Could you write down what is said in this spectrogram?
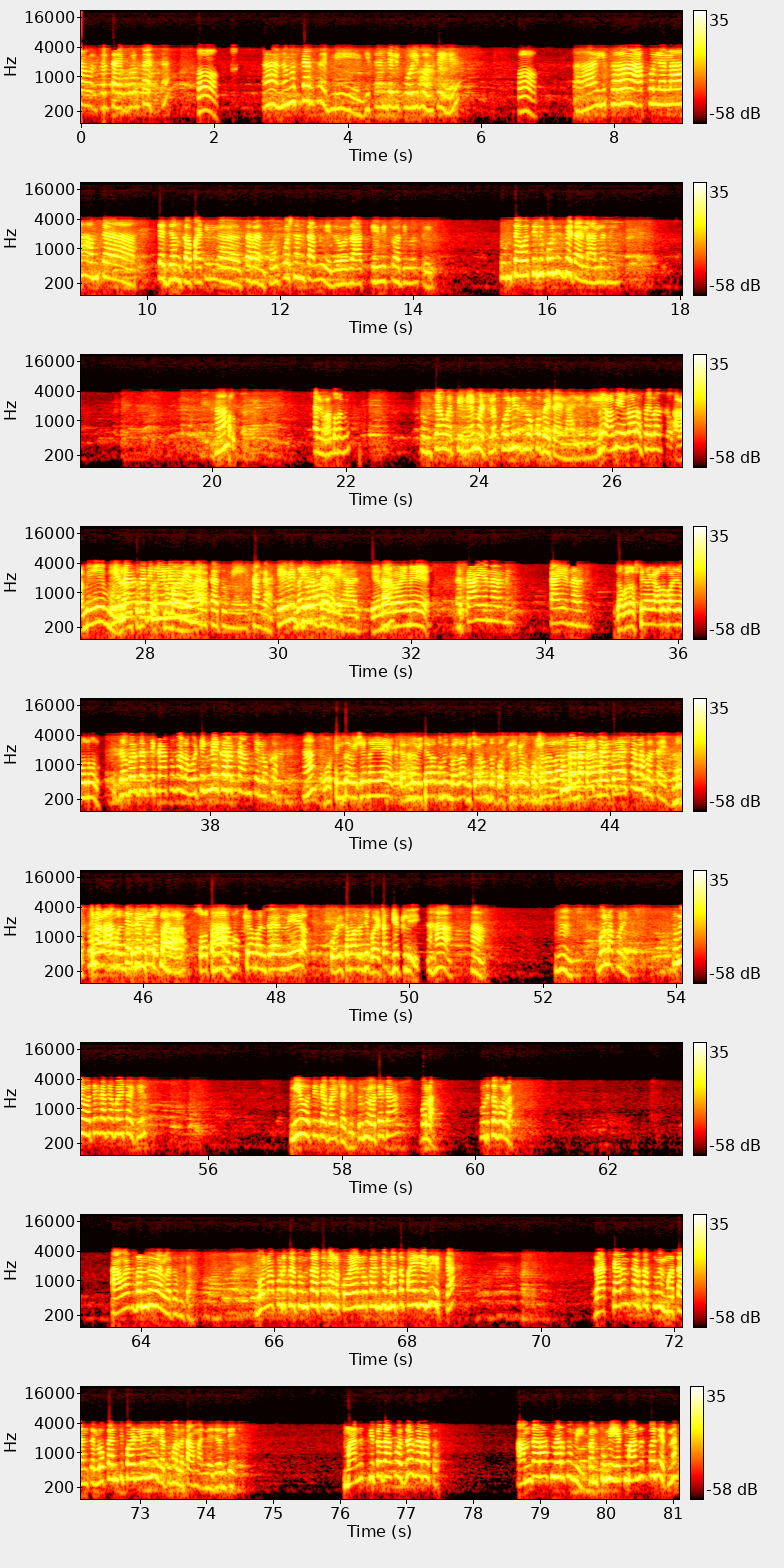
सावरकर साहेब बोलतायत का? हा. हा नमस्कार साहेब मी गीतांजली पोळी बोलते. हा. हा इथं अकोल्याला आमच्या त्या जंका पाटील अ, सरांचं उपोषण चालू आहे जवळजवळ आज तेवीसवा दिवस आहे. तुमच्या वतीने कोणीच भेटायला आलं नाही? हा? हॅलो पाहतो ना मी. तुमच्या वतीने म्हटलं कोणीच लोक भेटायला आले नाही. नाही आम्ही येणारच नाही ना. आम्ही येणार कधी? प्रश्न मेल्यावर मांडला. येणार का तुम्ही? सांगा. तेवीस नाही, दिवस येणार झाले नाही. आज. येणार? नाही मी. काय येणार नाही? काय येणार नाही? जबरदस्ती आहे आलो पाहिजे म्हणून. जबरदस्ती का तुम्हाला? वोटिंग नाही करत का आमचे लोक? हा? वोटिंगचा विषय नाही आहे. त्यांना विचारा तुम्ही. मला विचारून जर बसले काय उपोषणाला? तुम्हाला त्यांना काय माहीत विचारून आहे? कशाला बसायचं? तुम्हाला आमचे जे मुख्यमंत्री प्रश्न स्वतः आहे. स्वतः हा. मुख्यमंत्र्यांनी कोळी समाजाची बैठक घेतली. हा हा. बोला पुढे. तुम्ही होते का त्या बैठकीत? मी होती त्या बैठकीत. तुम्ही होते का? बोला. पुढचं बोला. आवाज बंद झाला तुमचा. बोला पुढचा. तुमचा तुम्हाला कोळ्या लोकांचे मतं पाहिजे नाहीत का? राजकारण करतात तुम्ही मतांचं. लोकांची पडलेली नाही का तुम्हाला सामान्य जनतेची? माणूस तर दाखवत जा जरासं. आमदार असणार तुम्ही पण तुम्ही एक माणूस पण आहेत ना?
